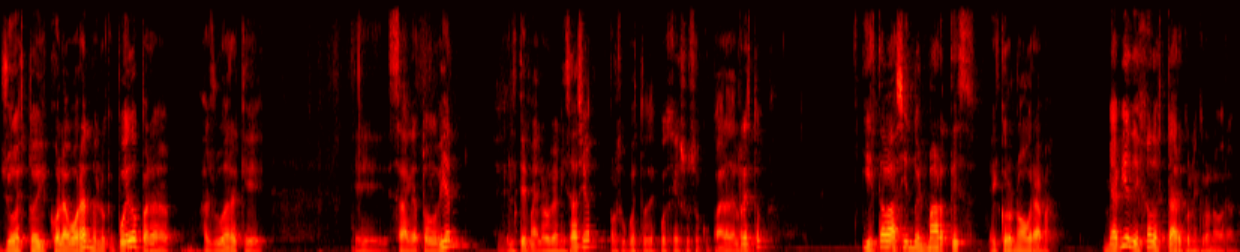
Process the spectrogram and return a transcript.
yo estoy colaborando en lo que puedo para ayudar a que eh, salga todo bien. El tema de la organización, por supuesto después Jesús se ocupará del resto. Y estaba haciendo el martes el cronograma me había dejado estar con el cronograma.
